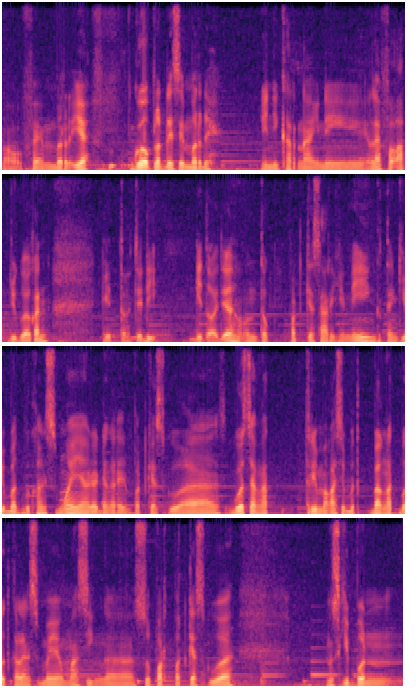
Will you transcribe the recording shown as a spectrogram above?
November. Ya gue upload Desember deh. Ini karena ini level up juga kan gitu. Jadi gitu aja untuk podcast hari ini. Thank you banget buat kalian semua yang udah dengerin podcast gue gue sangat terima kasih banget buat kalian semua yang masih nge-support podcast gue meskipun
